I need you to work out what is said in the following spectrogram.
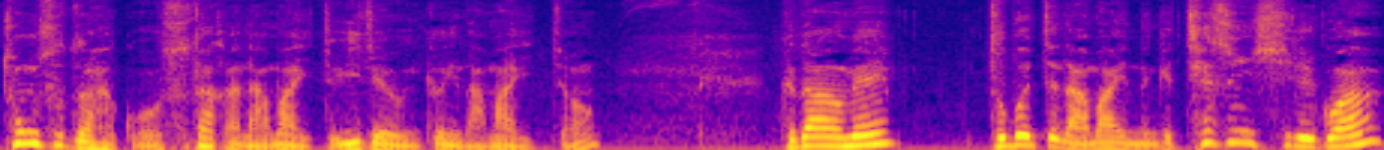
총수들하고 수사가 남아있죠. 이재용 건이 남아있죠. 그 다음에 두 번째 남아있는 게 최순실과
